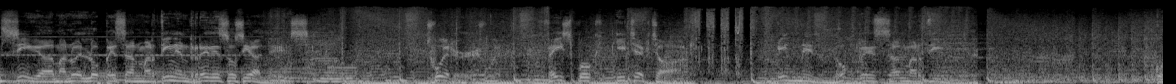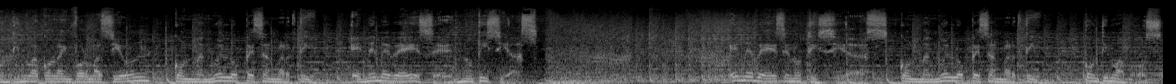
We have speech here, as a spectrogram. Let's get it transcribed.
Siga a Manuel López San Martín en redes sociales. Twitter, Facebook y TikTok. M. López San Martín. Continúa con la información con Manuel López San Martín en MBS Noticias. MBS Noticias con Manuel López San Martín. Continuamos.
